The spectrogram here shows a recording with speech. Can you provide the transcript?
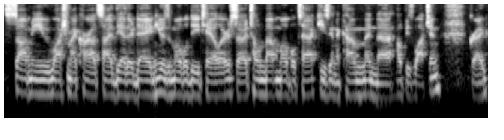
saw me washing my car outside the other day, and he was a mobile detailer. So I told him about mobile tech. He's going to come and uh, hope he's watching, Greg.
